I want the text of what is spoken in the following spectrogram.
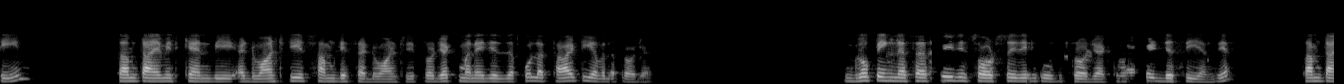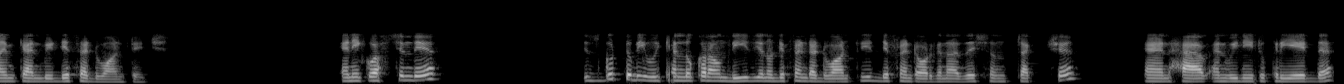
team. Sometime it can be advantages some disadvantages. Project manager is the full authority over the project. Grouping necessary resources into the project, rapid decisions, yes, sometimes can be disadvantage. Any question there? It's good to be, we can look around these, you know, different advantages, different organization structure and have, and we need to create the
